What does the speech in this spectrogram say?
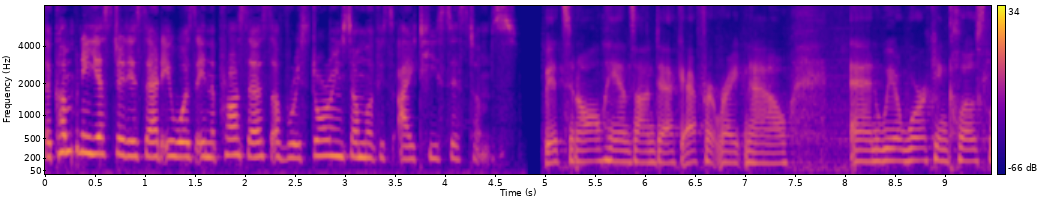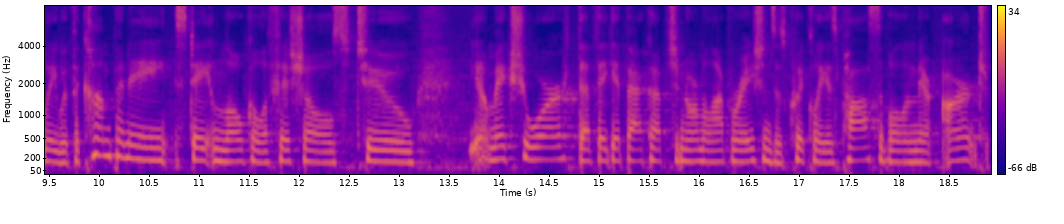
The company yesterday said it was in the process of restoring some of its IT systems. It's an all hands on deck effort right now, and we are working closely with the company, state and local officials to you know, make sure that they get back up to normal operations as quickly as possible and there aren't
